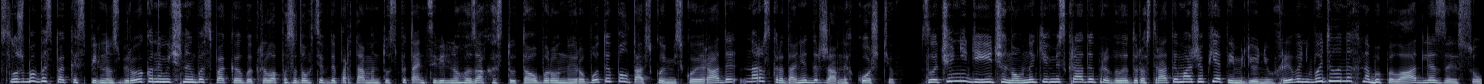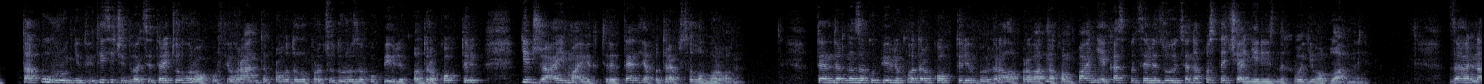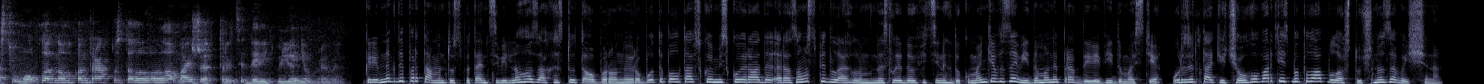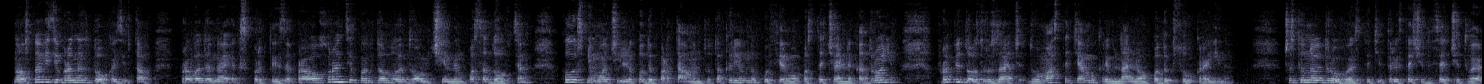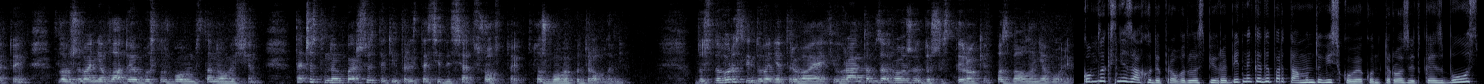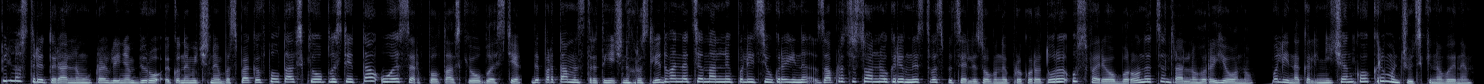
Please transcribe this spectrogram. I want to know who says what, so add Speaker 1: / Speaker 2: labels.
Speaker 1: Служба безпеки спільно з бюро економічної безпеки викрила посадовців департаменту з питань цивільного захисту та оборонної роботи Полтавської міської ради на розкрадання державних коштів. Злочинні дії чиновників міськради привели до розтрати майже 5 мільйонів гривень, виділених на БПЛА для ЗСУ.
Speaker 2: Так, у грудні 2023 року фігуранти проводили процедуру закупівлі квадрокоптерів DJI Mavic 3T для потреб Сил оборони. Тендер на закупівлю квадрокоптерів виграла приватна компанія, яка спеціалізується на постачанні різних видів обладнання. Загальна сума укладного контракту становила майже 39 мільйонів гривень.
Speaker 1: Керівник департаменту з питань цивільного захисту та оборонної роботи Полтавської міської ради разом з підлеглим внесли до офіційних документів завідомо неправдиві відомості, у результаті чого вартість БПЛА була штучно завищена.
Speaker 2: На основі зібраних доказів та проведеної експертизи правоохоронці повідомили двом чинним посадовцям, колишньому очільнику департаменту та керівнику фірми постачальника дронів про підозру за двома статтями Кримінального кодексу України. Частиною 2 статті 364 зловживання владою або службовим становищем та частиною 1 статті 376 службове підроблення. Досудове розслідування триває, фігурантам загрожує до 6 років позбавлення волі.
Speaker 1: Комплексні заходи проводили співробітники департаменту військової контррозвідки СБУ спільно з територіальним управлінням бюро економічної безпеки в Полтавській області та УСР в Полтавській області, департамент стратегічних розслідувань Національної поліції України за процесуального керівництва спеціалізованої прокуратури у сфері оборони центрального регіону. Поліна Калініченко, Кременчуцькі новини.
